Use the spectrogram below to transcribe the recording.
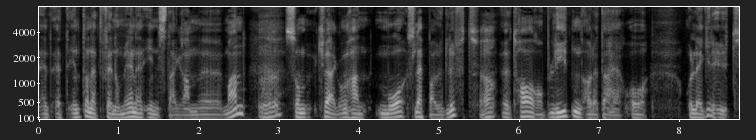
et, et internettfenomen, en Instagram-mann, som hver gang han må slippe ut luft, Ja. eh, tar opp lyden av dette her og, og legger det ut.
